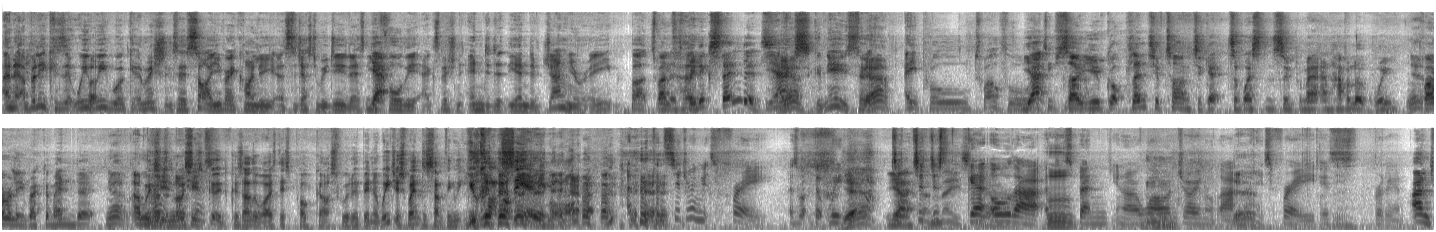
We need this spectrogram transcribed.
And I believe because we, we were originally so Si, you very kindly uh, suggested we do this Yeah. before the exhibition ended at the end of January, but but we've it's heard, been extended. yes, good news. So Yeah. April twelfth or Yeah, 18th, so something you've got plenty of time to get to Weston-super-Mare and have a look. We Yeah. thoroughly recommend it. Yeah, and Which is, nice- which is good because otherwise this podcast would have been a we just went to something that you can't see anymore. And considering it's free as well, that we Yeah. to, Yeah. to just Amazing. get all that and to spend you know a while Mm. enjoying all that, Yeah. and it's free is brilliant. And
